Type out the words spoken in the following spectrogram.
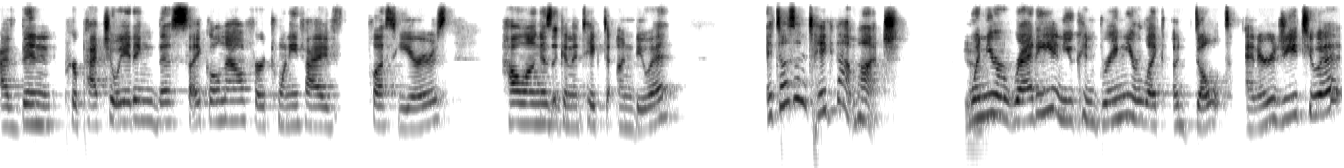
I've been perpetuating this cycle now for 25 plus years. how long is it going to take to undo it? It doesn't take that much. Yeah. When you're ready and you can bring your like adult energy to it,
